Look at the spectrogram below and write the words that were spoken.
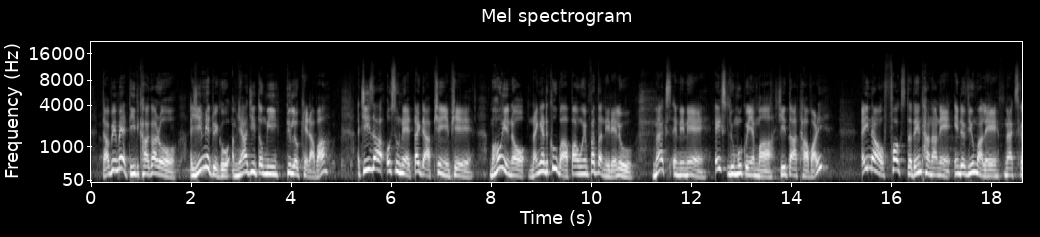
။ဒါပေမဲ့ဒီတစ်ခါကတော့အရင်းမြစ်တွေကိုအများကြီးသုံးပြီးပြုလုပ်ခဲ့တာပါ။ အကြီးစားအုပ်စုနဲ့တိုက်တာဖြစ်ရင်ဖြစ်မဟုတ်ရင်တော့နိုင်ငံတစ်ခုပါပါဝင်ပတ်သက်နေတယ်လို့ Max အနေနဲ့ X လူမှုကွန်ရက်မှာရေးသားထားပါတယ်။အဲ့နောက် Fox သတင်းဌာနနဲ့အင်တာဗျူးမှာလဲ Max က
